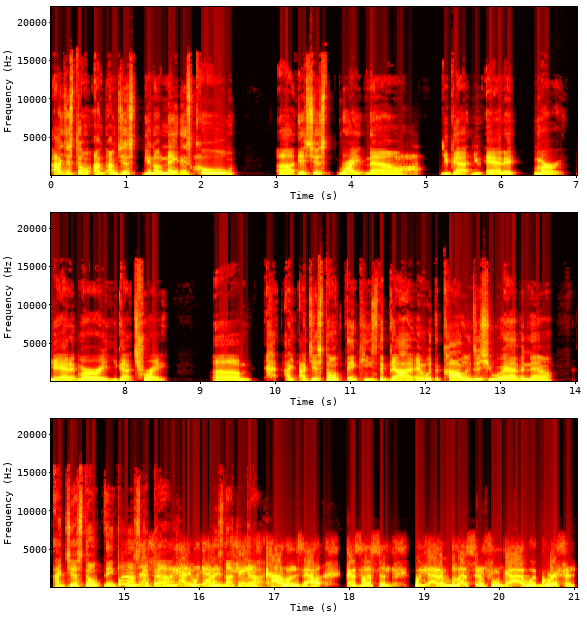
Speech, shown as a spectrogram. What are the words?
I just don't. I'm, I'm just you know Nate is cool. Uh, it's just right now you got you added Murray, you added Murray, you got Trae. Um, I, I just don't think he's the guy. And with the Collins issue we're having now, I just don't think Well, he's the that's what guy. we got. We got to not the change guy. Collins out because listen, we got a blessing from God with Griffin.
